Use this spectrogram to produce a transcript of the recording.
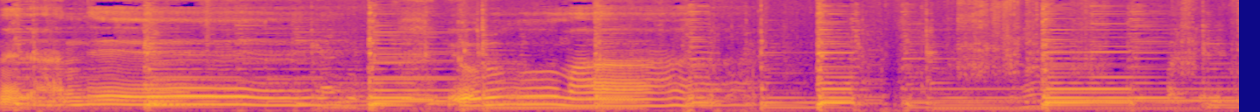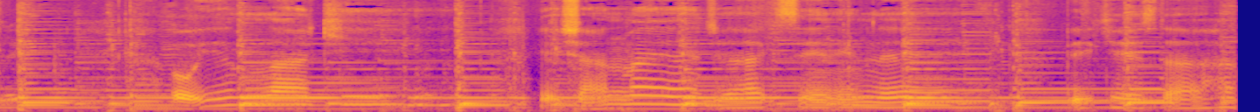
Neden yaşanmayacak seninle bir kez daha.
